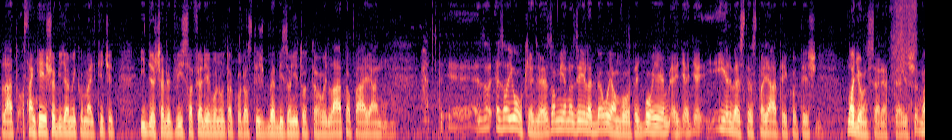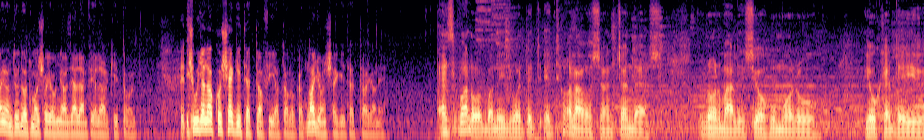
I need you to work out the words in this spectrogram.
Lát, aztán később, ugye, amikor már egy kicsit idősebb visszafelé vonult, akkor azt is bebizonyította, hogy lát a pályán. Uh-huh. Hát ez, a, ez a jó kedve, ez amilyen az életben olyan volt, egy bohém, egy, egy, egy élvezte ezt a játékot, és nagyon szerette, és nagyon tudott mosolyogni az ellenfél elkitolt. Pici. És ugyanakkor segítette a fiatalokat, nagyon segítette a Jani. Ez valóban így volt, egy, egy halálosan csendes, normális, jó humorú, jókedélyű,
